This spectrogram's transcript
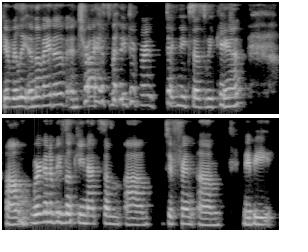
get really innovative and try as many different techniques as we can. Um, we're going to be looking at some um, different, um, maybe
